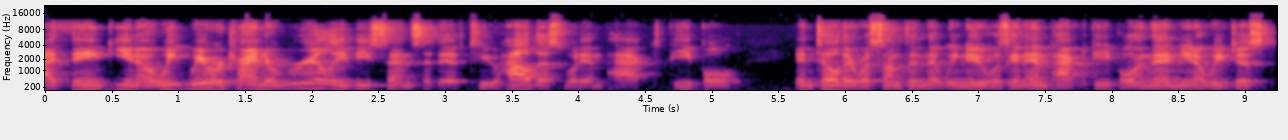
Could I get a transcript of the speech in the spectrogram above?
I think, you know, we, we were trying to really be sensitive to how this would impact people until there was something that we knew was going to impact people. And then, you know, we just,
